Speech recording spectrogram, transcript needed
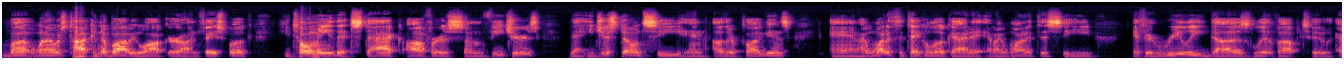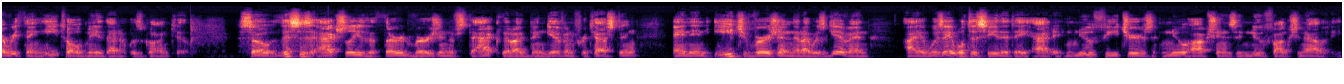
But when I was talking to Bobby Walker on Facebook, he told me that Stakk offers some features that you just don't see in other plugins. And I wanted to take a look at it and I wanted to see if it really does live up to everything he told me that it was going to. So this is actually the third version of Stakk that I've been given for testing. And in each version that I was given, I was able to see that they added new features, new options, and new functionality.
